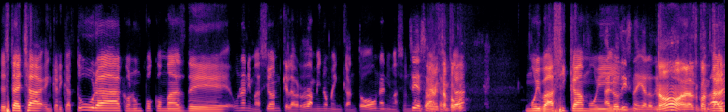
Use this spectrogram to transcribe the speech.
está hecha en caricatura, con un poco más de una animación que la verdad a mí no me encantó, una animación Sí, muy eso a mí tampoco. Muy básica, muy... A lo Disney, a lo Disney. No, al contrario.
